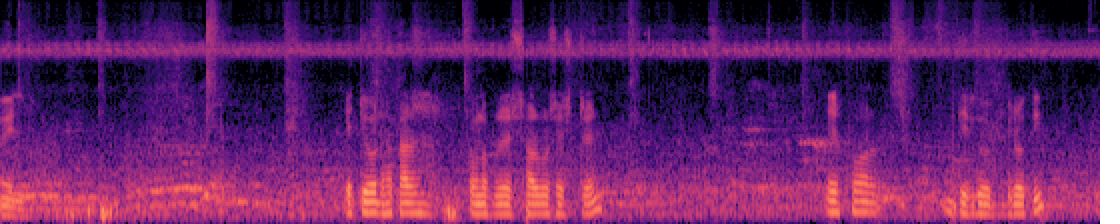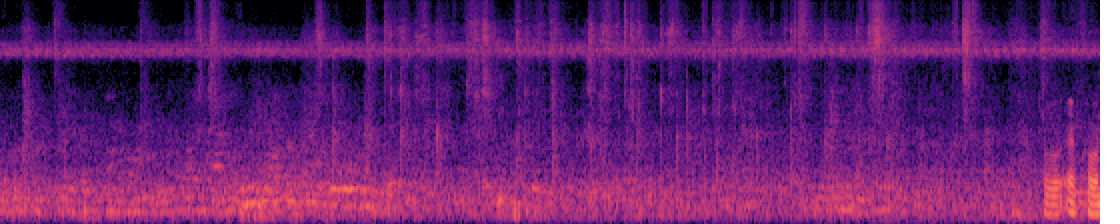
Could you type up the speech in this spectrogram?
মিল এটিও ঢাকার কমলাপুরের সর্বশেষ ট্রেন। এরপর দীর্ঘ বিরতি। তো এখন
